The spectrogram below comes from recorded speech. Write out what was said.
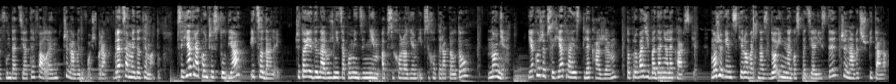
y, Fundacja TVN czy nawet WOŚ. Dobra, wracamy do tematu. Psychiatra kończy studia i co dalej? Czy to jedyna różnica pomiędzy nim a psychologiem i psychoterapeutą? No nie. Jako, że psychiatra jest lekarzem, to prowadzi badania lekarskie. Może więc skierować nas do innego specjalisty, czy nawet szpitala.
